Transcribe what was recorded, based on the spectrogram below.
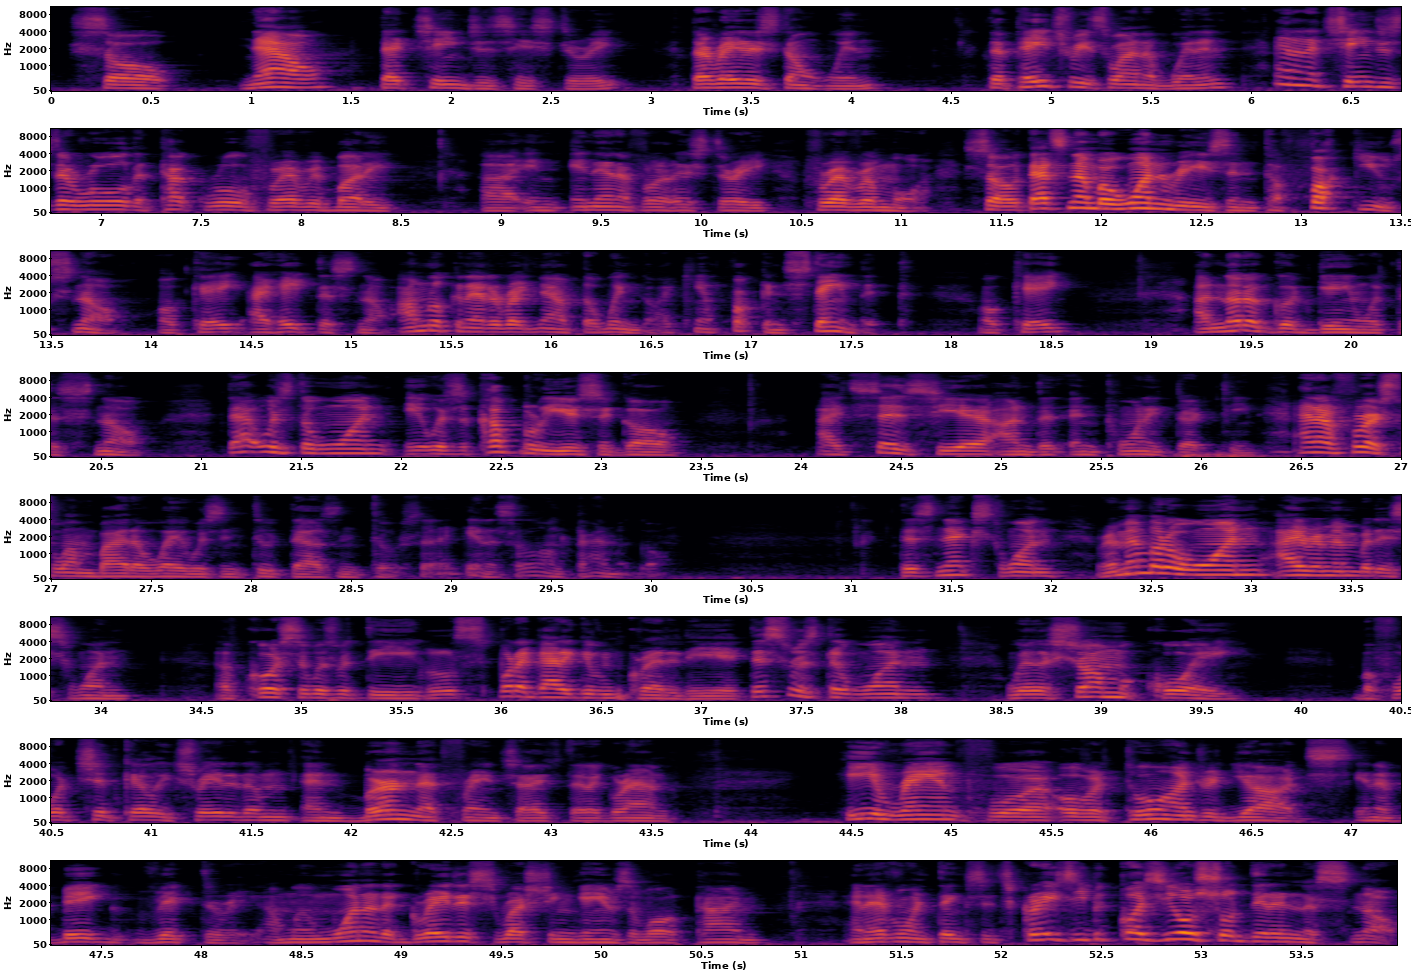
So now that changes history. The Raiders don't win. The Patriots wind up winning, and it changes the rule, the tuck rule for everybody uh, in, in NFL history forevermore. So that's number one reason to fuck you, snow. Okay? I hate the snow. I'm looking at it right now at the window. I can't fucking stand it. Okay? Another good game with the snow. That was the one, it was a couple of years ago. It says here on the, in 2013. And our first one, by the way, was in 2002. So again, it's a long time ago. This next one, remember the one? I remember this one. Of course, it was with the Eagles, but I gotta give him credit here. This was the one where Sean McCoy, before Chip Kelly traded him and burned that franchise to the ground, he ran for over 200 yards in a big victory. I mean, one of the greatest rushing games of all time. And everyone thinks it's crazy because he also did it in the snow.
